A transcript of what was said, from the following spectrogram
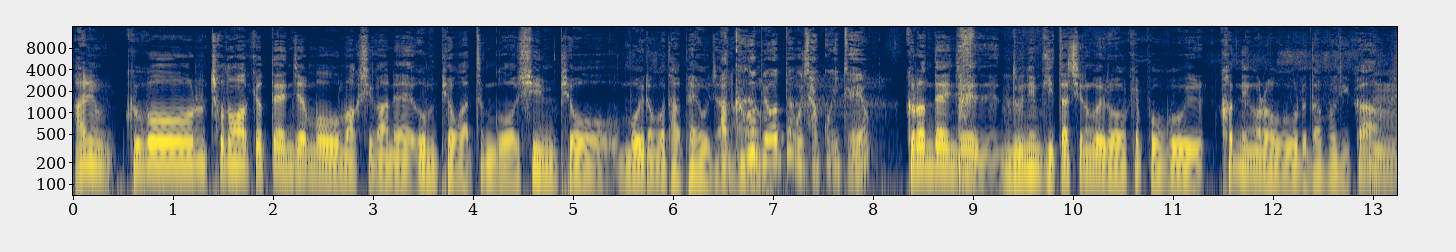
아니, 그거는 초등학교 때 이제 뭐 음악 시간에 음표 같은 거, 쉼표, 뭐 이런 거다 아, 배우잖아요. 그거 배웠다고 작곡이 돼요? 그런데 이제 누님 기타 치는 거 이렇게 보고 컨닝을 하고 그러다 보니까 음.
